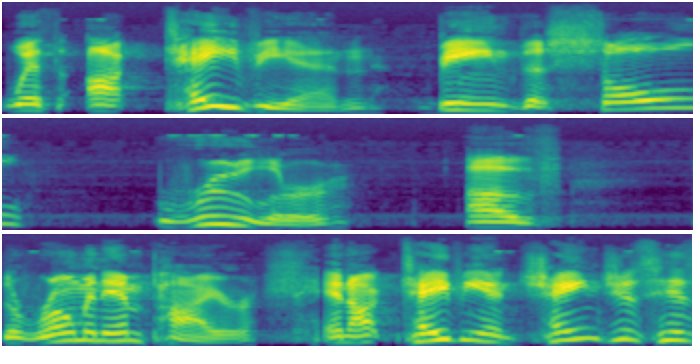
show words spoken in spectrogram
with Octavian being the sole ruler of the Roman Empire, and Octavian changes his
